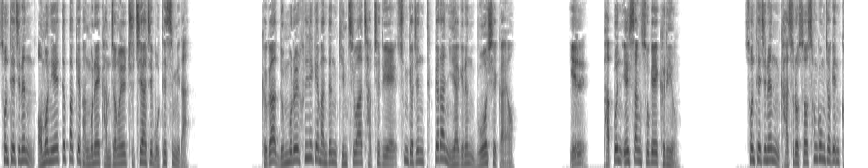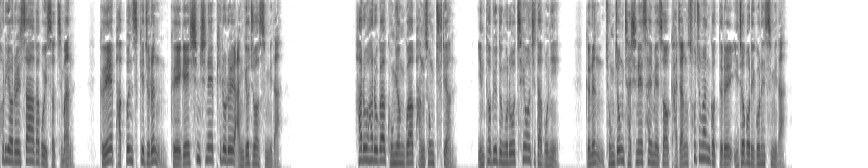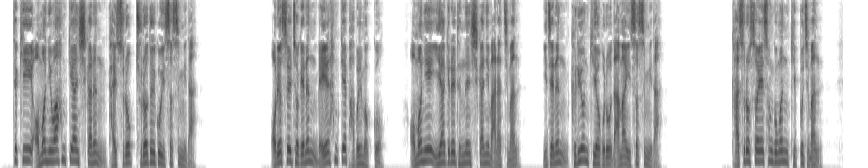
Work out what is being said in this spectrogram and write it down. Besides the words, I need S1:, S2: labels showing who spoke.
S1: 손태진은 어머니의 뜻밖의 방문에 감정을 주체하지 못했습니다. 그가 눈물을 흘리게 만든 김치와 잡채 뒤에 숨겨진 특별한 이야기는 무엇일까요? 1. 바쁜 일상 속의 그리움. 손태진은 가수로서 성공적인 커리어를 쌓아가고 있었지만 그의 바쁜 스케줄은 그에게 심신의 피로를 안겨주었습니다. 하루하루가 공연과 방송 출연, 인터뷰 등으로 채워지다 보니 그는 종종 자신의 삶에서 가장 소중한 것들을 잊어버리곤 했습니다. 특히 어머니와 함께한 시간은 갈수록 줄어들고 있었습니다. 어렸을 적에는 매일 함께 밥을 먹고 어머니의 이야기를 듣는 시간이 많았지만 이제는 그리운 기억으로 남아 있었습니다. 가수로서의 성공은 기쁘지만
